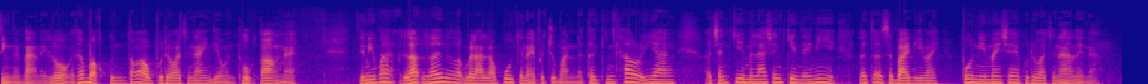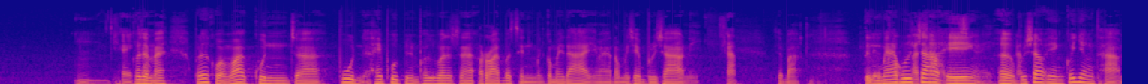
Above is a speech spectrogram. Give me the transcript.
สิ่งต่างๆในโลก ถ้าบอกคุณต้องเอาพุทธวจนะอย่างเดียวมันถูกต้องนะทีนี้ว่าแล้วแล้วเวลาเราพูดกันในปัจจุบันนะเธอกินข้าวหรือยังเออฉันกินมาแล้วฉันกินไอ้นี่ แล้วเธอสบายดีไหมพวกนี้ไม่ใช่พุทธวจนะเลยนะอืมใช่ก็จะไหมเพราะฉะนั้นว่าคุณจะพูดให้พูดเป็นพระวจนะร้อยเปอร์เซ็นต์มันก็ไม่ได้ใช่ไหมเราไม่ใช่พระเจ้านี่ครับใช่ปะถึงแม้เรื่องพของระเจ้าภาษาเองที่ใช้เออครับพระเจ้าเองก็ยังถาม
